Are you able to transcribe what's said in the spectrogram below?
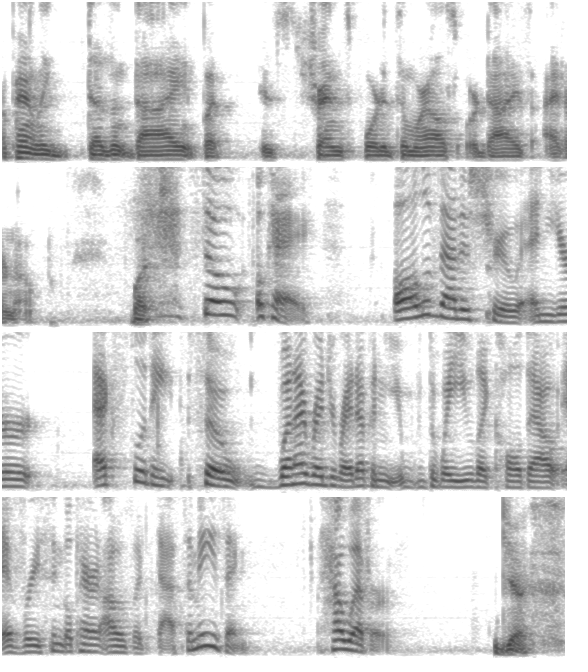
apparently doesn't die, but is transported somewhere else or dies. I don't know, but So, okay. All of that is true and your explanation so when I read your write up and you, the way you like called out every single parent, I was like that's amazing. However, yes,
